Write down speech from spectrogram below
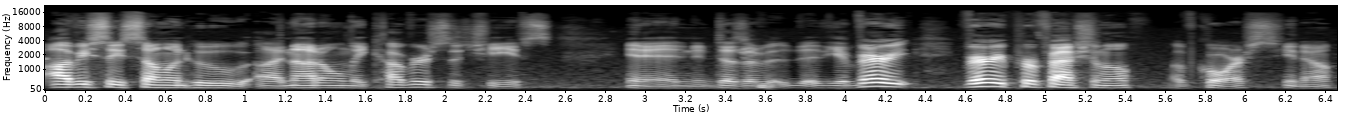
obviously someone who uh, not only covers the Chiefs and, and does a, a very very professional, of course, you know,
